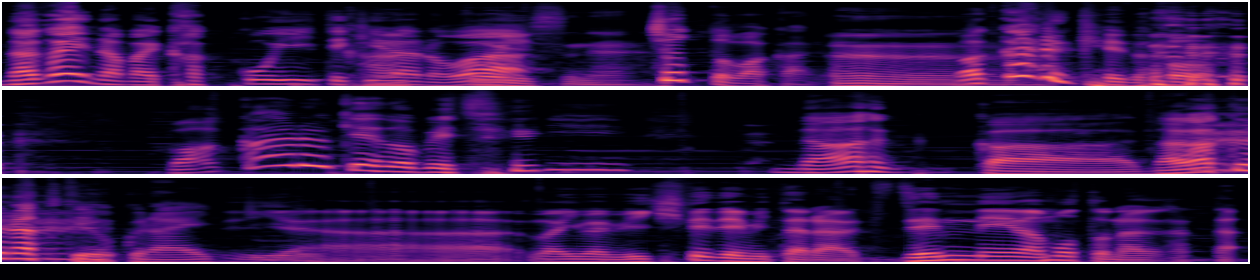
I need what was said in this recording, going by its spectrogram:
長い名前かっこいい的なのはね。ちょっとわかる。うん。わかるけどわかるけど別になんか長くなくてよくないっていう。いやー、まあ、今ウィキペディア見たら全名はもっと長かった。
